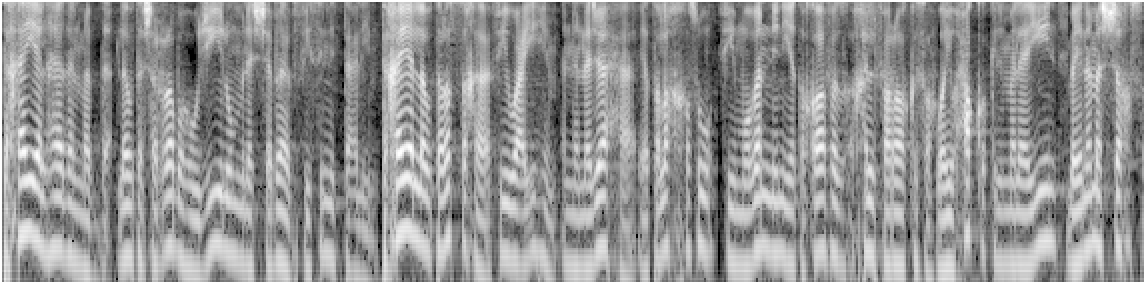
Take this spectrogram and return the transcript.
تخيل هذا المبدأ. لو تشربه جيل من الشباب في سن التعليم تخيل لو ترسخ في وعيهم أن النجاح يتلخص في مغن يتقافز خلف راقصة ويحقق الملايين بينما الشخص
